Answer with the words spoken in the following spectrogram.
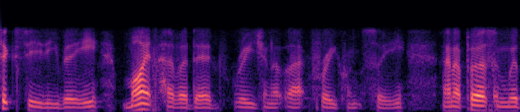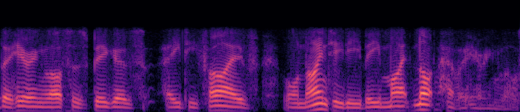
60 dB might have a dead region at that frequency, and a person with a hearing loss as big as 85 or 90 dB might not have a hearing loss.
